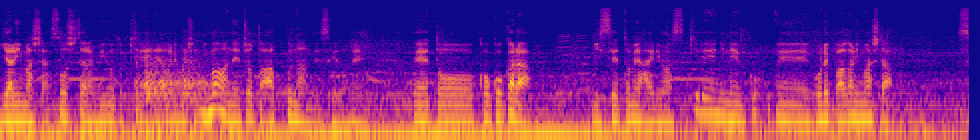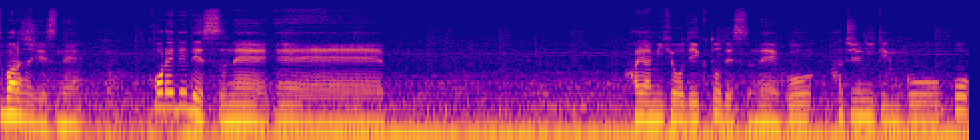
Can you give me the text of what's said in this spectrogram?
やりました。そしたら見事綺麗に上がりました。今はねちょっとアップなんですけどねえーと、ここから1セット目入ります。綺麗にね 5,、えー、5レップ上がりました。素晴らしいですね。これでですね、えー、早見表でいくとですね82.5を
